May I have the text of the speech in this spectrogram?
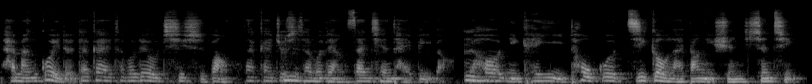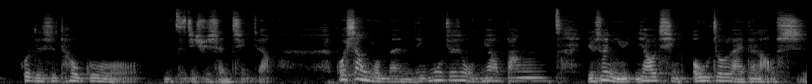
还蛮贵的，大概差不多六七十磅，大概就是差不多两三千台币吧。然后你可以透过机构来帮你申申请，或者是透过你自己去申请这样。不过像我们铃木，就是我们要帮，有时候你邀请欧洲来的老师，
